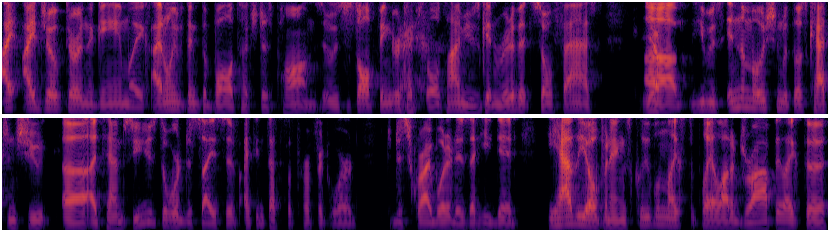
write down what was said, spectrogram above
I, I joked during the game, like, I don't even think the ball touched his palms. It was just all fingertips the whole time. He was getting rid of it so fast. Yep. Uh, he was in the motion with those catch and shoot uh, attempts. You used the word decisive. I think that's the perfect word to describe what it is that he did. He had the openings. Cleveland likes to play a lot of drop. They like to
